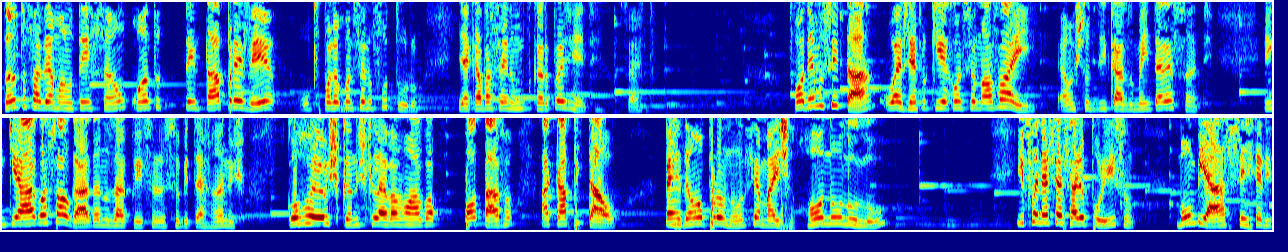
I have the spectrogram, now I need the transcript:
tanto fazer a manutenção quanto tentar prever o que pode acontecer no futuro. E acaba saindo muito caro para a gente, certo? Podemos citar o exemplo que aconteceu no Havaí. É um estudo de caso bem interessante, em que a água salgada nos aquíferos subterrâneos corroeu os canos que levavam água potável à capital, perdão a pronúncia, mas Honolulu. E foi necessário, por isso, bombear cerca de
